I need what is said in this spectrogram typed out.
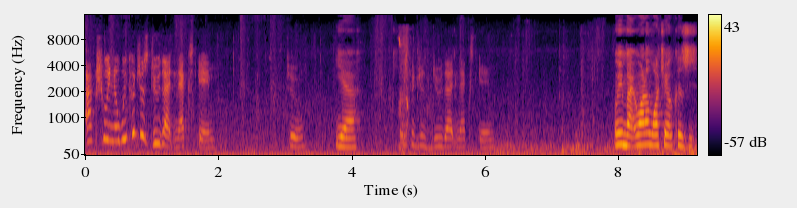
Actually, no, we could just do that next game. Too. Yeah. We could just do that next game. We might want to watch out because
